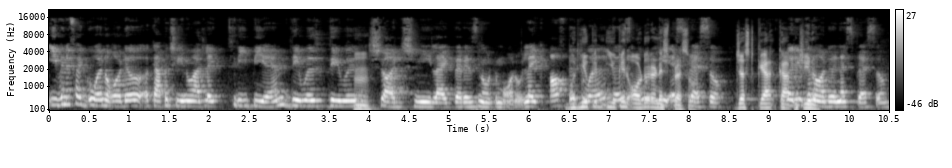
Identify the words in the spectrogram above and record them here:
even if I go and order a cappuccino at like three p.m., they will they will judge me like there is no tomorrow. Like after But you 12, can you can order an only espresso. Just ca- But you can cappuccino. order an espresso.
